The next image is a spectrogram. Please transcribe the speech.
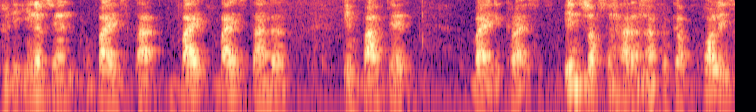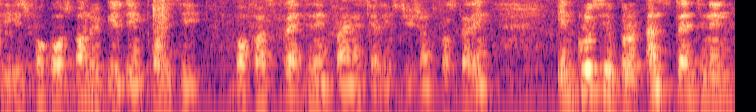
to the innocent bystanders impacted by the crisis. In sub-Saharan Africa, policy is focused on rebuilding policy buffers, strengthening financial institutions, fostering inclusive growth, and strengthening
